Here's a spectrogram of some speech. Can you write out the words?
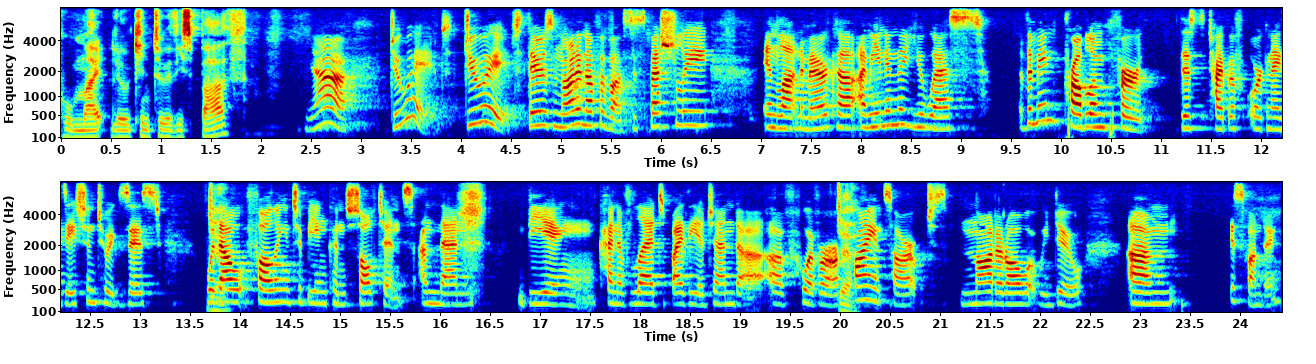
who might look into this path Yeah, do it. Do it. There's not enough of us, especially in Latin America. I mean, in the US, the main problem for this type of organization to exist yeah without falling into being consultants and then being kind of led by the agenda of whoever our yeah clients are, which is not at all what we do, um, is funding.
